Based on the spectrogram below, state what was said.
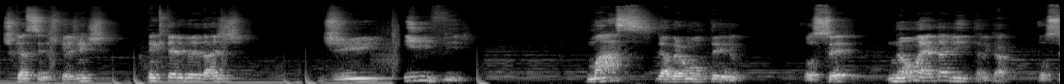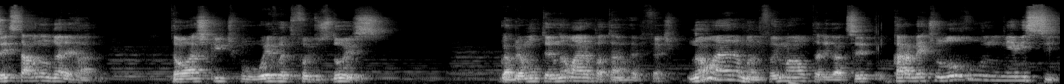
Acho que assim, acho que a gente tem que ter a liberdade de ir e vir. Mas, Gabriel Monteiro, você não é dali, tá ligado? Você estava no lugar errado. Então eu acho que tipo, o erro foi dos dois. Gabriel Monteiro não era pra estar no Rap Festival. Não era, mano. Foi mal, tá ligado? Você, o cara mete o louco em MC.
